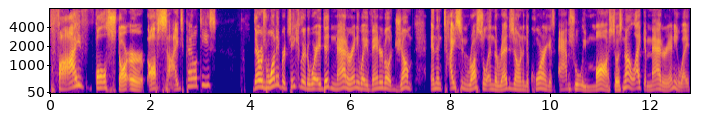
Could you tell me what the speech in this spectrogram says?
five false start or offsides penalties. There was one in particular to where it didn't matter anyway. Vanderbilt jumped, and then Tyson Russell in the red zone in the corner gets absolutely mossed. So it's not like it mattered anyway.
